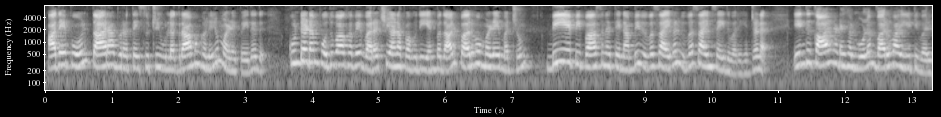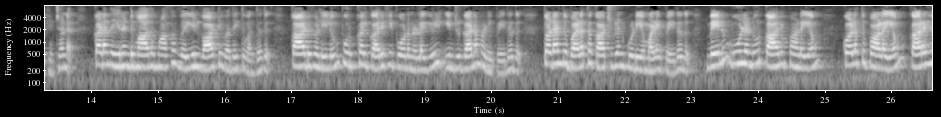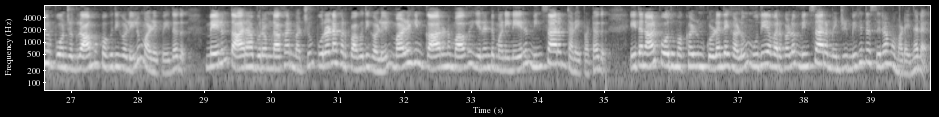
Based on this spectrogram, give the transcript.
அதேபோல் தாராபுரத்தை சுற்றியுள்ள கிராமங்களிலும் மழை பெய்தது. குண்டடம் பொதுவாகவே வறட்சியான பகுதி என்பதால் பருவமழை மற்றும் பிஏபி பாசனத்தை நம்பி விவசாயிகள் விவசாயம் செய்து வருகின்றனர். இங்கு கால்நடைகள் மூலம் வருவாய் ஈட்டி வருகின்றனர். கடந்த இரண்டு மாதமாக வெயில் வாட்டி வதைத்து வந்தது. காடுகளிலும் புற்கள் கருகி போன நிலையில் இன்று கனமழை பெய்தது. தொடர்ந்து பலத்த காற்றுடன் கூடிய மழை பெய்தது. மேலும் மூலனூர் காலிப்பாளையம் கொளத்துப்பாளையம் கரையூர் போன்ற கிராம பகுதிகளிலும் மழை பெய்தது. மேலும் தாராபுரம் நகர் மற்றும் புறநகர் பகுதிகளில் மழையின் காரணமாக இரண்டு மணி நேரம் மின்சாரம் தடைப்பட்டது. இதனால் பொதுமக்களும் குழந்தைகளும் முதியவர்களும் மின்சாரமின்றி மிகுந்த சிரமம் அடைந்தனர்.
